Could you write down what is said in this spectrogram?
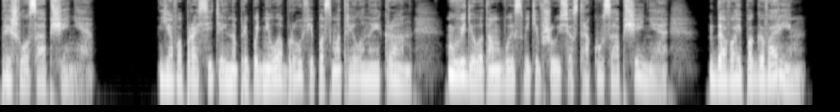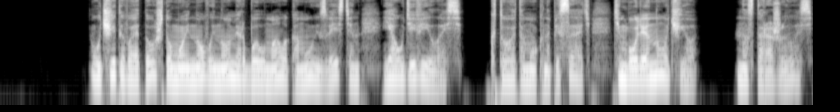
пришло сообщение. Я вопросительно приподняла бровь и посмотрела на экран — Увидела там высветившуюся строку сообщения «Давай поговорим». Учитывая то, что мой новый номер был мало кому известен, я удивилась. Кто это мог написать, тем более ночью? Насторожилась.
